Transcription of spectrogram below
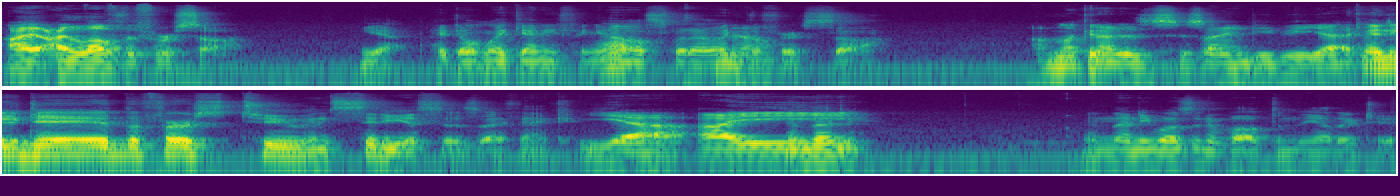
I, I love the first Saw. Yeah, I don't like anything else, but I like No. the first Saw. I'm looking at his, his IMDb. Yeah, and he did the first two Insidiouses, I think, Yeah, I. and then and then he wasn't involved in the other two.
